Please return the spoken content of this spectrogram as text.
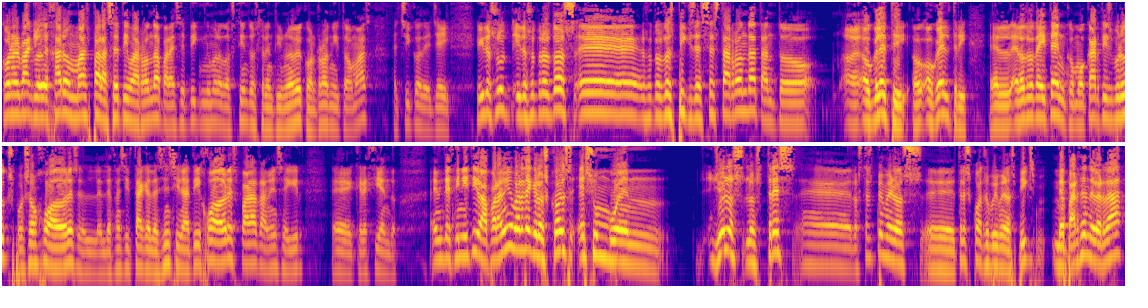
cornerback lo dejaron más para séptima ronda para ese pick número 239 con Rodney Thomas, el chico de Yale. Y los, y los otros dos, eh, los otros dos picks de sexta ronda, tanto eh, Ogletti, Ogletree, el, el otro Titan como Curtis Brooks, pues son jugadores, el, defensive tackle de Cincinnati, jugadores para también seguir eh, creciendo. En definitiva, para mí me parece que los Colts es un buen, yo los, los tres, eh, los tres primeros, eh, tres, cuatro primeros picks, me parecen de verdad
